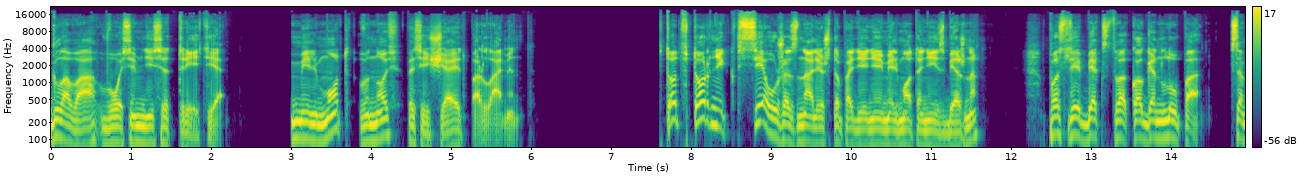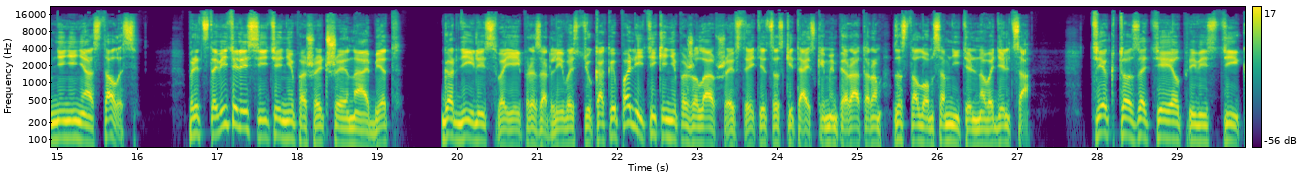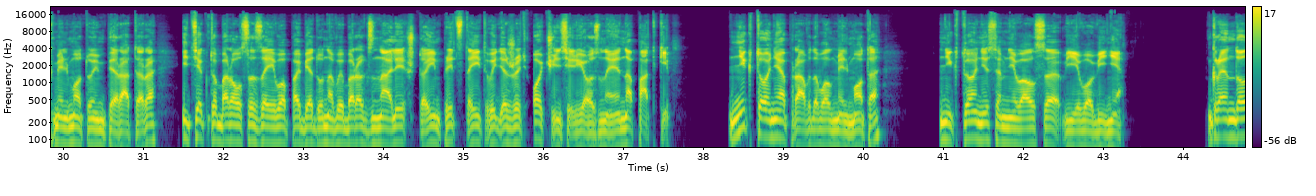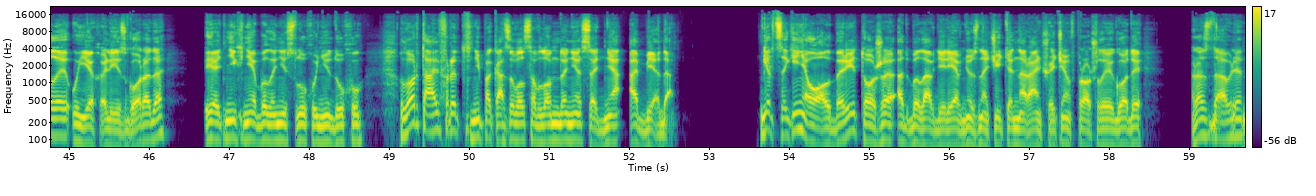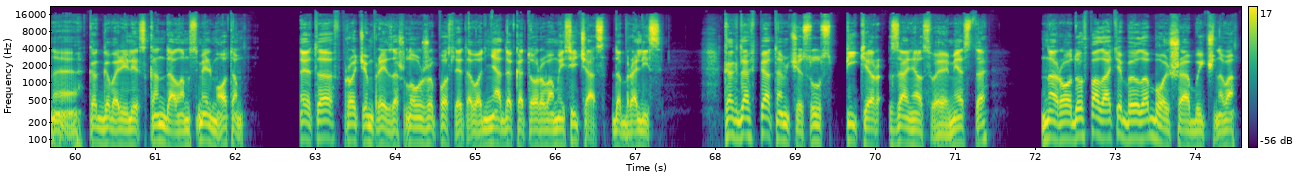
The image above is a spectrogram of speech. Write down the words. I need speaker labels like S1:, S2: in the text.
S1: Глава 83. Мельмот вновь посещает парламент. В тот вторник все уже знали, что падение Мельмота неизбежно. После бегства Когенлупа сомнений не осталось. Представители Сити, не пошедшие на обед, гордились своей прозорливостью, как и политики, не пожелавшие встретиться с китайским императором за столом сомнительного дельца – те, кто затеял привести к Мельмоту императора, и те, кто боролся за его победу на выборах, знали, что им предстоит выдержать очень серьезные нападки. Никто не оправдывал Мельмота, никто не сомневался в его вине. Грендолы уехали из города, и от них не было ни слуху, ни духу. Лорд Альфред не показывался в Лондоне со дня обеда. Герцогиня Олбери тоже отбыла в деревню значительно раньше, чем в прошлые годы, раздавленная, как говорили, скандалом с Мельмотом. Это, впрочем, произошло уже после того дня, до которого мы сейчас добрались. Когда в пятом часу спикер занял свое место, народу в палате было больше обычного.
